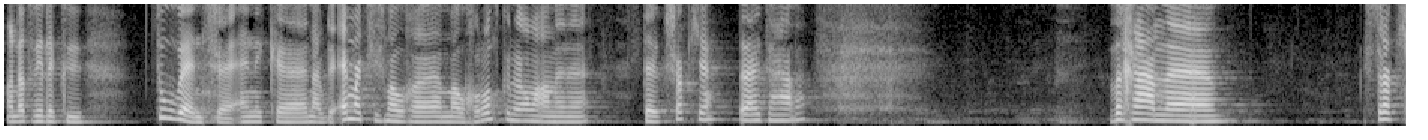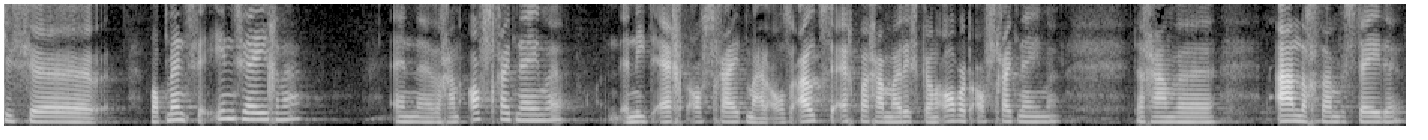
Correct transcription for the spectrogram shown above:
En dat wil ik u toewensen. En ik, uh, nou, de emmertjes mogen, mogen rond. Kunnen we allemaal een uh, leuk zakje eruit halen. We gaan uh, strakjes wat mensen inzegenen. En we gaan afscheid nemen. En niet echt afscheid, maar als oudste echtpaar gaan Mariska en Albert afscheid nemen. Daar gaan we aandacht aan besteden.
